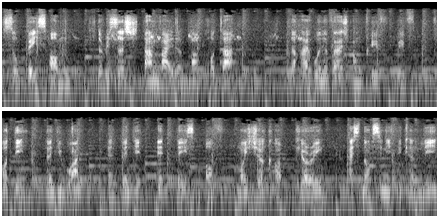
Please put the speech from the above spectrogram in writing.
So based on the research done by the Malhotra, the high volume fly ash concrete with 14, 21, and 28 days of moisture curing has not significantly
